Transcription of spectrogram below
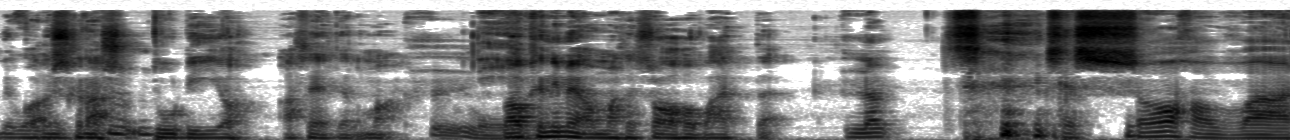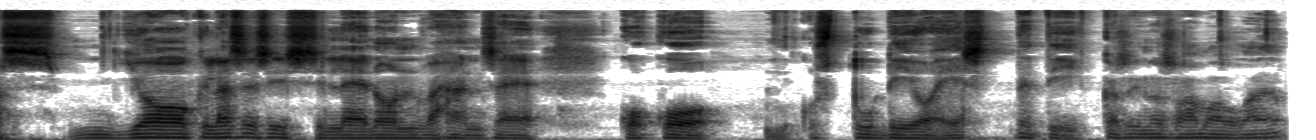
Niin voisi sanoa studio-asetelma. Niin. Vai onko se nimenomaan se sohva, että No se sohvas, joo, kyllä se siis silleen on vähän se koko niinku studioestetiikka siinä samalla ja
